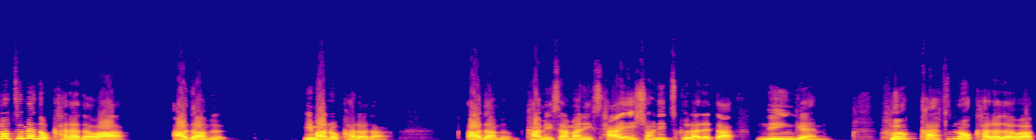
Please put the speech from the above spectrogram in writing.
一つ目の体はアダム。今の体。アダム。神様に最初に作られた人間。復活の体は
